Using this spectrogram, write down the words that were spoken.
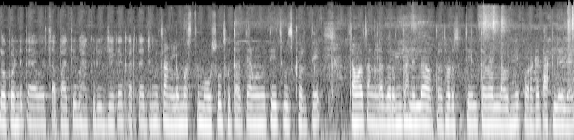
लोखंडी तव्यावर चपाती भाकरी जे काही करताय तुम्ही चांगलं मस्त मौसूत होता त्यामुळे मी तेच यूज करते. तवा चांगला गरम झालेला होता. थोडंसं तेल तव्याला लावून मी पराठा टाकलेला आहे.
